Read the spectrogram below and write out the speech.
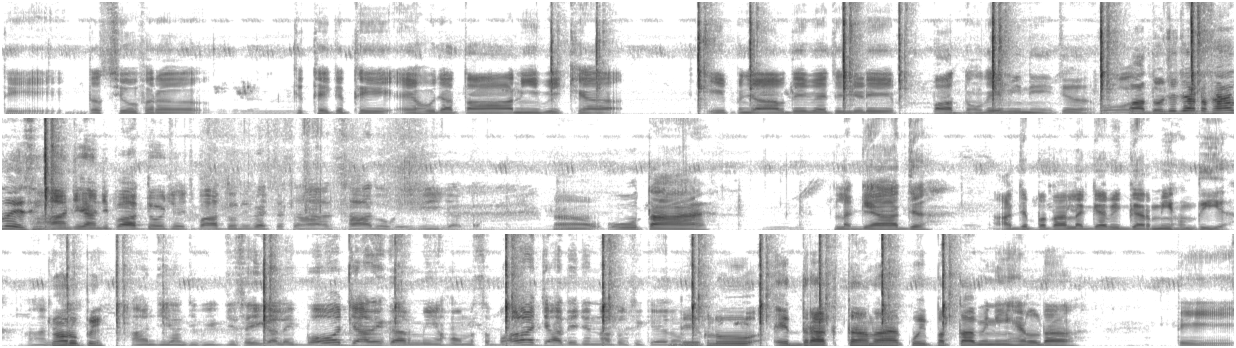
ਤੇ ਦੱਸਿਓ ਫਿਰ ਕਿੱਥੇ ਕਿੱਥੇ ਇਹੋ ਜਿਹਾ ਤਾਂ ਨਹੀਂ ਵੇਖਿਆ। ਇਹ ਪੰਜਾਬ ਦੇ ਵਿੱਚ ਜਿਹੜੇ ਭਾਦੋਂ ਦੇ ਮਹੀਨੇ 'ਚ ਬਹੁਤ। ਭਾਦੋਂ 'ਚ ਜੱਟ ਸਾਹਿਬ ਹੋਏ ਸੀ? ਹਾਂਜੀ ਹਾਂਜੀ ਭਾਦੋ ਚ ਭਾਦੋ ਦੇ ਵਿੱਚ ਸਾ- ਸਾਧ ਹੋ ਗਈ ਜੀ ਜੱਟ। ਹਾਂ, ਉਹ ਤਾਂ ਹੈ। ਲੱਗਿਆ ਅੱਜ। ਅੱਜ ਪਤਾ ਲੱਗਿਆ ਵੀ ਗਰਮੀ ਹੁੰਦੀ ਆ। ਹਾਂਜੀ। ਕਿਉਂ ਰੁਪਏ ਹਾਂਜੀ ਹਾਂਜੀ ਵੀਰ ਜੀ ਸਹੀ ਗੱਲ ਹੈ ਬਹੁਤ ਜ਼ਿਆਦਾ ਗਰਮੀ ਆ ਹਮਸ ਬਾਹਲਾ ਜ਼ਿਆਦਾ ਜਿੰਨਾ ਤੁਸੀਂ ਕਹਿ ਦੋ ਦੇਖ ਲਓ ਇਹ ਦਰਖਤਾਂ ਦਾ ਕੋਈ ਪੱਤਾ ਵੀ ਨਹੀਂ ਹਿਲਦਾ ਤੇ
